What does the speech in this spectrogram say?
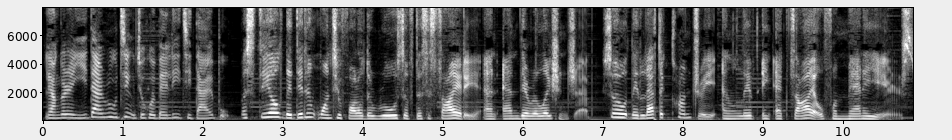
两个人一旦入境就会被立即逮捕。But still, they didn't want to follow the rules of the society and end their relationship, so they left the country and lived in exile for many years.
